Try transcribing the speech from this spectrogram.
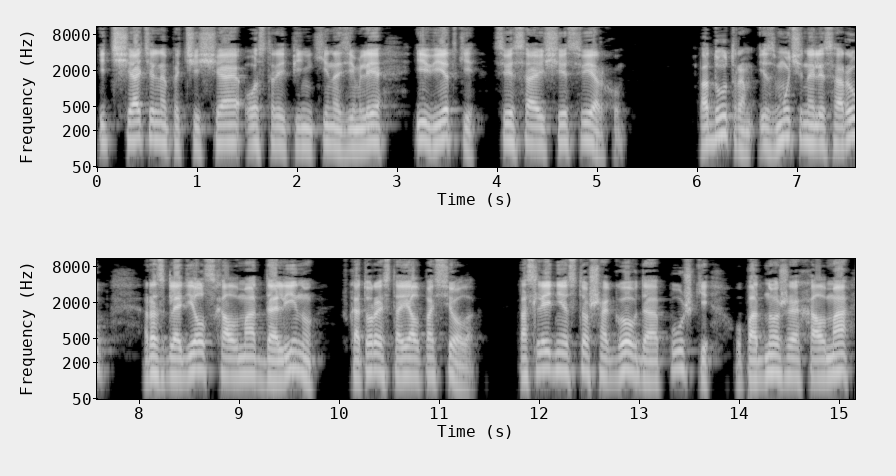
и тщательно подчищая острые пеньки на земле и ветки, свисающие сверху. Под утром измученный лесоруб разглядел с холма долину, в которой стоял поселок. Последние сто шагов до опушки у подножия холма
